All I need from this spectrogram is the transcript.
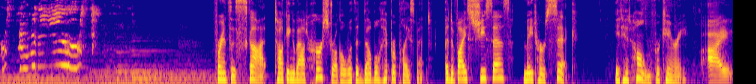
for so many years. Frances Scott talking about her struggle with a double hip replacement, a device she says made her sick. It hit home for Carrie. I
